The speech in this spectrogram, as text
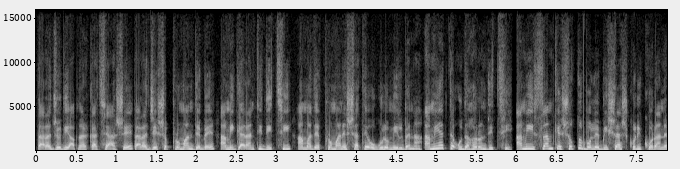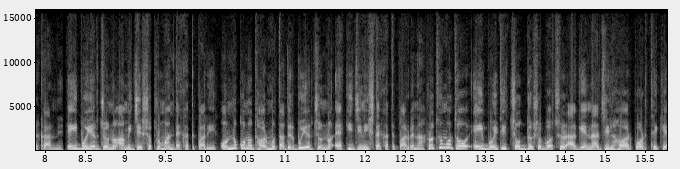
তারা যদি আপনার কাছে আসে, তারা যেসব প্রমাণ দেবে, আমি গ্যারান্টি দিচ্ছি, আমাদের প্রমাণের সাথে ওগুলো মিলবে না। আমি একটা উদাহরণ দিচ্ছি। আমি ইসলামকে সত্য বলে বিশ্বাস করি কোরআনের কারণে। এই বইয়ের জন্য আমি যেসব প্রমাণ দেখাতে পারি, অন্য কোনো ধর্ম তাদের বইয়ের জন্য একই জিনিস দেখাতে পারবে না। প্রথমত, এই বইটি চোদ্দশো বছর আগে নাজিল হওয়ার পর থেকে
